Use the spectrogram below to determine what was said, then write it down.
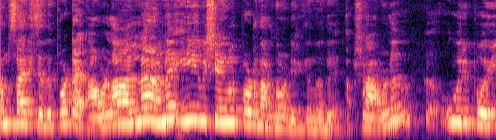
സംസാരിച്ചത്. പോട്ടെ അവളല്ലാണ് ഈ വിഷയങ്ങൾ ഇപ്പോൾ ഇവിടെ നടന്നുകൊണ്ടിരിക്കുന്നത്. പക്ഷെ അവൾ ഊരിപ്പോയി.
